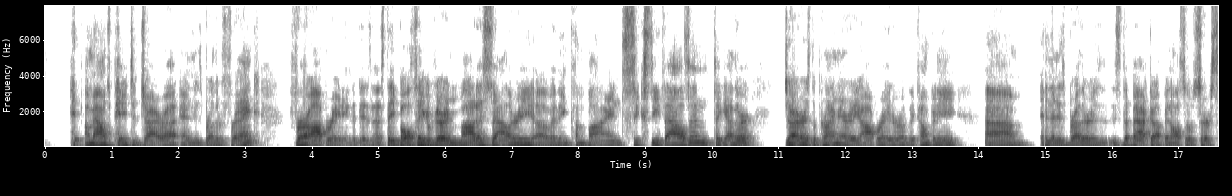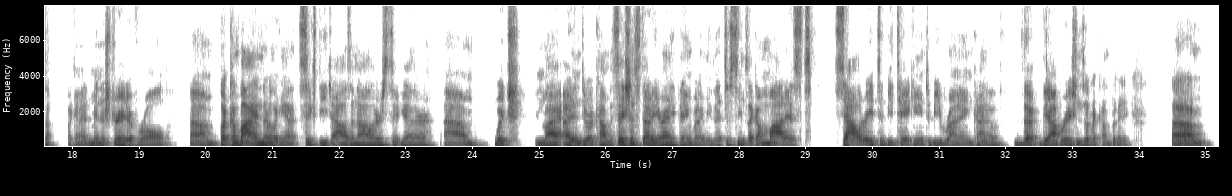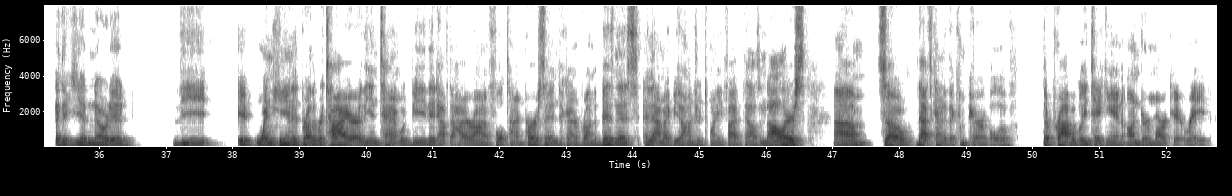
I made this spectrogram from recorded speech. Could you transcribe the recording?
amounts paid to Jira and his brother Frank for operating the business. They both take a very modest salary of, I think, combined 60,000 together. Jira is the primary operator of the company. Um, and then his brother is, is the backup and also serves some, like an administrative role. Um, but combined, they're looking at $60,000 together, um, which in my, I didn't do a compensation study or anything, but I mean, that just seems like a modest salary to be taking to be running kind of the the operations of a company. Um, I think he had noted the it when he and his brother retire, the intent would be they'd have to hire on a full time person to kind of run the business, and that might be one hundred twenty five thousand um, dollars. So that's kind of the comparable of they're probably taking an under market rate.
